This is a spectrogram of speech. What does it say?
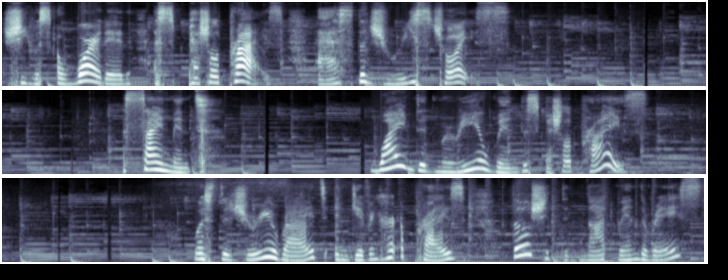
she was awarded a special prize as the jury's choice. Assignment Why did Maria win the special prize? Was the jury right in giving her a prize though she did not win the race?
